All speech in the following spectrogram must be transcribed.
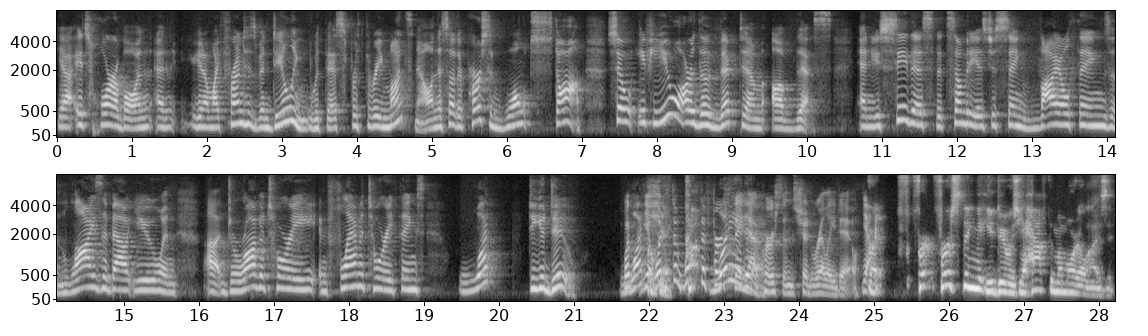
Yeah, it's horrible. And and you know, my friend has been dealing with this for three months now, and this other person won't stop. So if you are the victim of this, and you see this that somebody is just saying vile things and lies about you and uh, derogatory, inflammatory things, what do you do? What, what yeah, what's the what's the first thing that person should really do? Yeah. Right. F- first thing that you do is you have to memorialize it,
